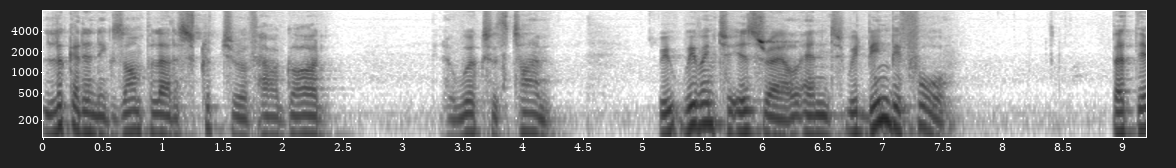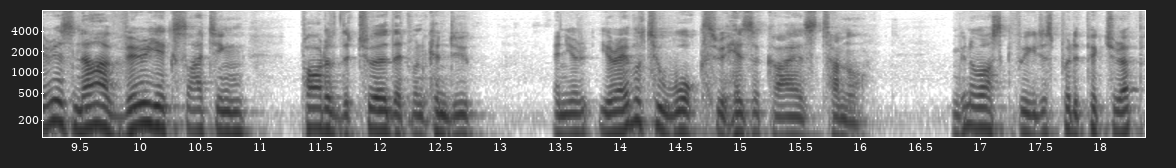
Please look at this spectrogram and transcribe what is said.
look at an example out of Scripture of how God you know, works with time. We, we went to Israel, and we'd been before. But there is now a very exciting part of the tour that one can do, and you're, you're able to walk through Hezekiah's tunnel. I'm going to ask if we could just put a picture up.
